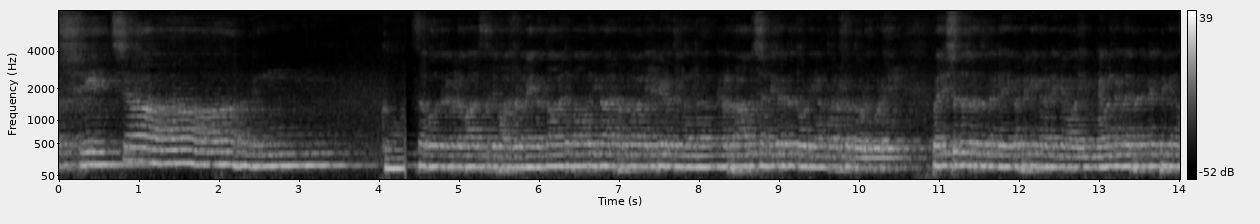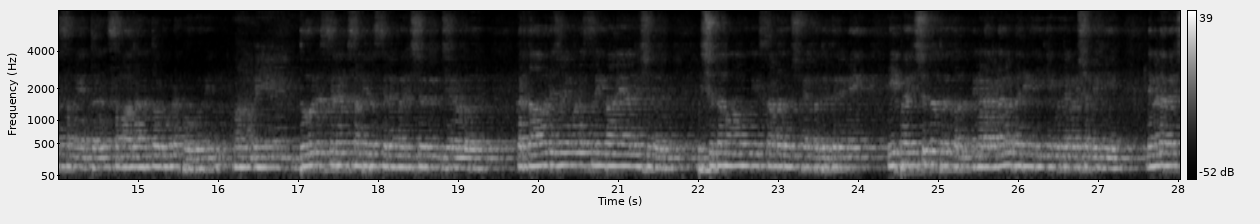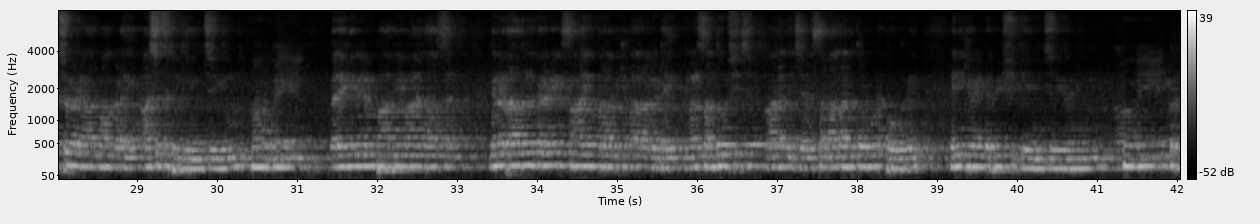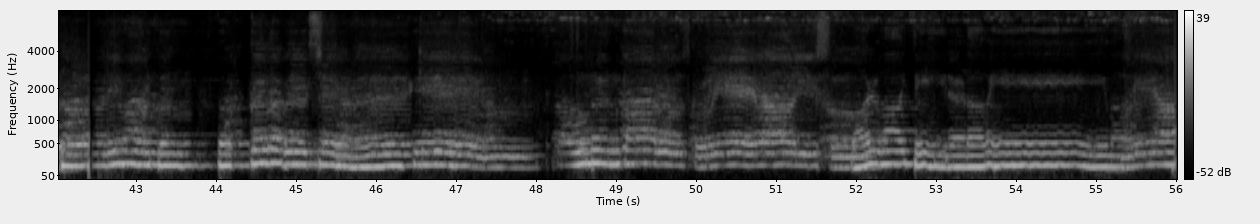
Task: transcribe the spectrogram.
വർഷിച്ചാലും സഹോദരങ്ങളുടെ വാത്സല്യ ഭാഷയുടെ കർത്താവിന്റെ ഭാവരികാര പ്രഥമയിൽ നിന്ന് നിങ്ങൾ പ്രാവശ്യ അനുഗ്രഹത്തോടെ ഞാൻ കൂടെ പരിശുദ്ധ തത്വത്തിന്റെ കപികീകരണയ്ക്കുമായി ഞങ്ങൾ നിങ്ങളെ പരിമേൽപ്പിക്കുന്ന സമയത്ത് സമാധാനത്തോടുകൂടെ പോകുകയും ദൂരസ്ഥരും സമീപസ്ഥരും മരിച്ചവരും ജീവനുള്ളവരും കർത്താവിന്റെ ജയമുള്ള സ്ത്രീകായ വിശുദ്ധരും വിശുദ്ധ മാമോദീസാടെ ദുഷ്മേത്രത്തിലുമേ ഈ പരിശുദ്ധ തൃത്വം നിങ്ങളുടെ കടങ്ങൾ പരിഹരിക്കുകയും കുറ്റങ്ങൾ ക്ഷമിക്കുകയും നിങ്ങളുടെ പരിശുദ്ധ ആത്മാക്കളെ ആശ്വസിപ്പിക്കുകയും ചെയ്യും. ആമേൻ. ബലഹീനനും പാപിയുമായ ദാസൻ നിങ്ങളുടെ പ്രാർത്ഥന സഹായം സഹായവും പ്രാപിക്കുമാറാകട്ടെ. നിങ്ങൾ സന്തോഷിച്ച് ആനന്ദിച്ച് സമാധാനത്തോടുകൂടെ പോവുകയും എനിക്ക് വേണ്ടി അപേക്ഷിക്കുകയും ചെയ്യുകയും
